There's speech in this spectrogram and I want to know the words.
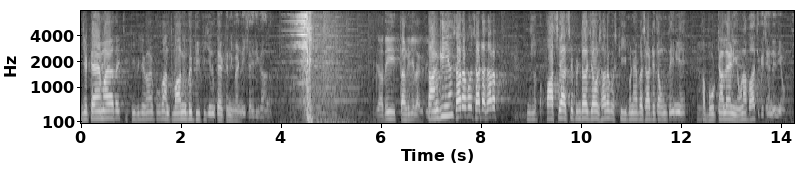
ਜੇ ਟਾਈਮ ਆਇਆ ਤਾਂ ਚਿੱਠੀ ਵੀ ਲਿਆਵਾਂ ਭਗਵੰਤ ਮਾਨ ਨੂੰ ਵੀ ਬੀਪੀ ਜੀ ਨੂੰ ਟਿਕਟ ਨਹੀਂ ਮਿਲਣੀ ਚਾਹੀਦੀ ਗਾਂ ਜ਼ਿਆਦਾ ਹੀ ਤੰਗ ਜਿਹੇ ਲੱਗਦੇ ਤੰਗ ਹੀ ਆ ਸਾਰਾ ਕੁਝ ਸਾਡਾ ਸਾਰਾ ਲ- ਪਾਸੇ ਆਸੇ ਪਿੰਡਾਂ 'ਚ ਜਾਓ ਸਾਰਾ ਕੁਝ ਕੀ ਬਣਿਆ ਬਸ ਸਾਡੇ ਤਾਂ ਹੁੰਦੇ ਹੀ ਨਹੀਂ ਇਹ। ਆ ਵੋਟਾਂ ਲੈਣੀ ਆਉਣਾ ਬਾਅਦ ਚ ਕਿਸੇ ਨੇ ਨਹੀਂ ਆਉਣਾ।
